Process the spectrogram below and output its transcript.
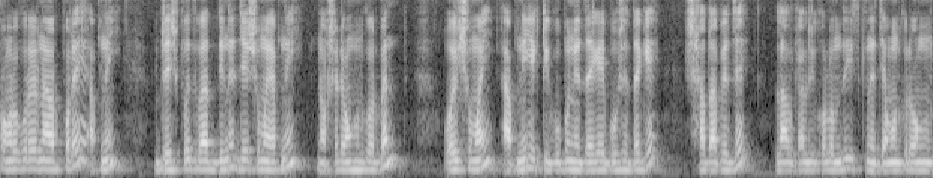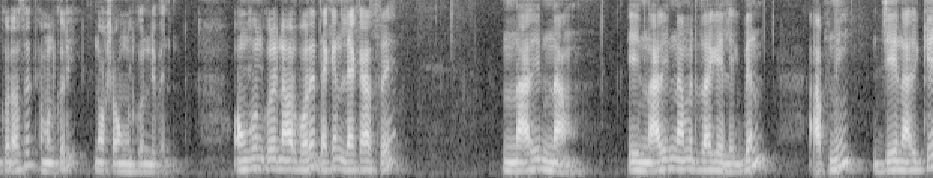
সংগ্রহ করে নেওয়ার পরে আপনি বৃহস্পতিবার দিনে যে সময় আপনি নকশাটি অঙ্কন করবেন, ওই সময় আপনি একটি গোপনীয় জায়গায় বসে থেকে সাদা পেজে লাল কালির কলম দিয়ে স্ক্রিনে যেমন করে অঙ্কন করা আছে, তেমন করে নকশা অঙ্কন করে নেবেন। অঙ্কন করে নেওয়ার পরে দেখেন লেখা আছে, নারীর নাম। এই নারীর নামের জায়গায় লিখবেন, আপনি যে নারীকে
